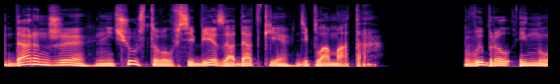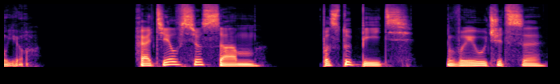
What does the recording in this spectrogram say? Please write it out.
Даррен же не чувствовал в себе задатки дипломата. Выбрал иную — Хотел все сам. Поступить, выучиться,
